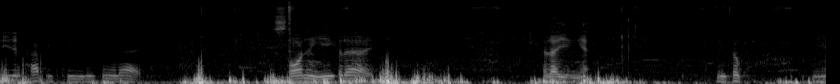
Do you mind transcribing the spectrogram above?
นี่จะทับอีกทีนึงก็ได้ ซ้อนอย่างนี้ก็ได้ อะไรอย่างเงี้ย นี่ก็นี่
